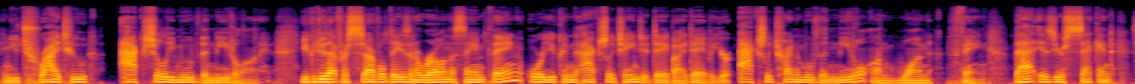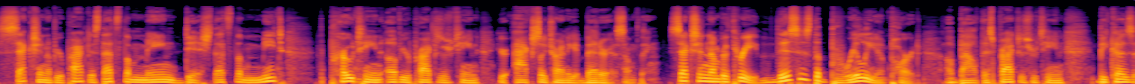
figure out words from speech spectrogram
And you try to actually move the needle on it. You could do that for several days in a row on the same thing, or you can actually change it day by day, but you're actually trying to move the needle on one thing. That is your second section of your practice. That's the main dish. That's the meat protein of your practice routine. You're actually trying to get better at something. Section number three this is the brilliant part about this practice routine because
